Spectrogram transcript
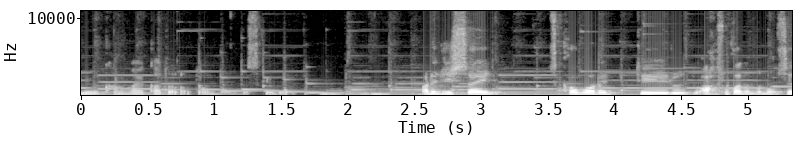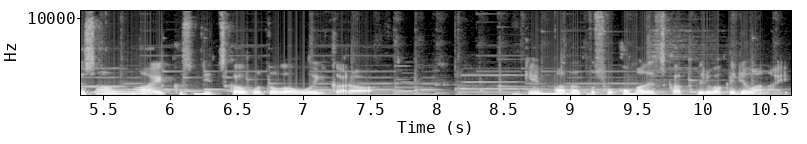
いう考え方だと思うんですけど、あれ実際使われているあそうかでも野瀬さんは XD 使うことが多いから現場だとそこまで使ってるわけではない。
